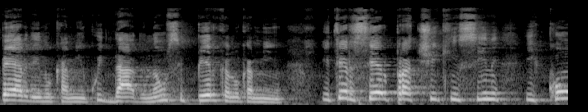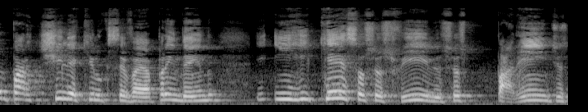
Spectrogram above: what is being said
perdem no caminho. Cuidado, não se perca no caminho. E terceiro, pratique, ensine e compartilhe aquilo que você vai aprendendo enriqueça os seus filhos, seus parentes,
